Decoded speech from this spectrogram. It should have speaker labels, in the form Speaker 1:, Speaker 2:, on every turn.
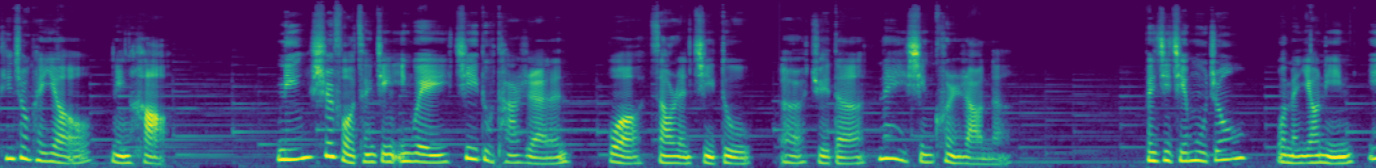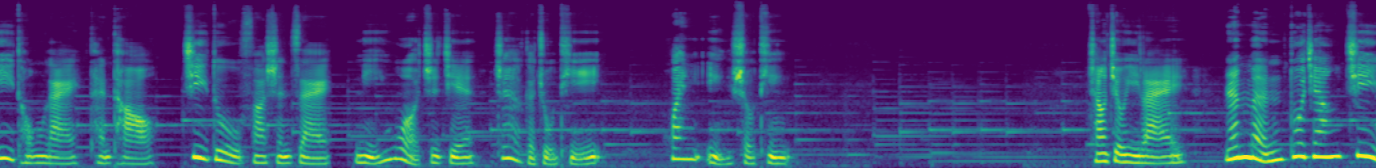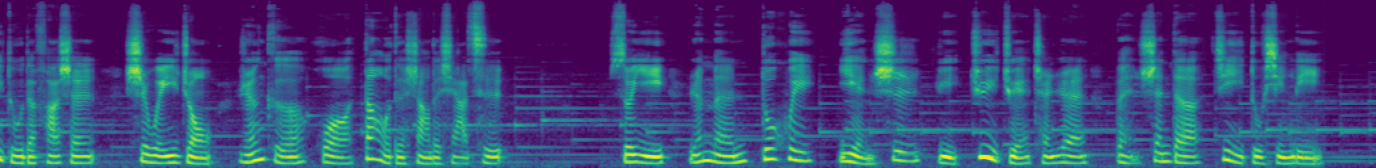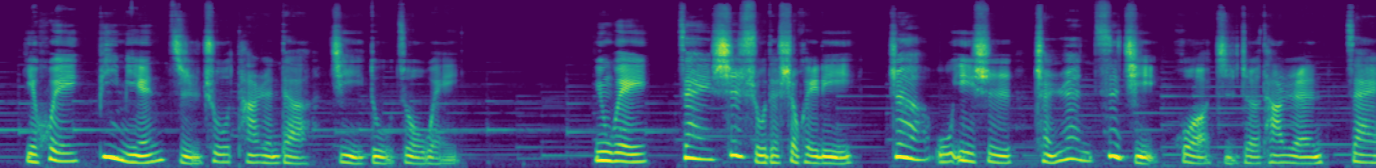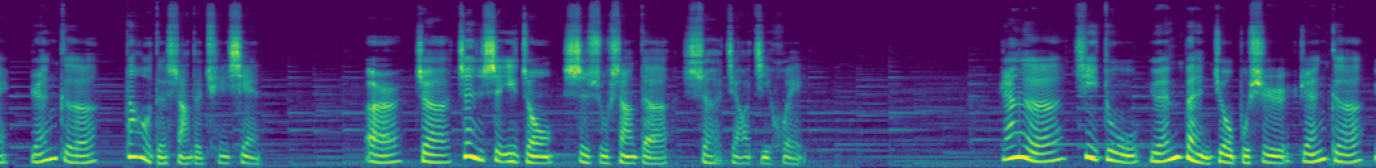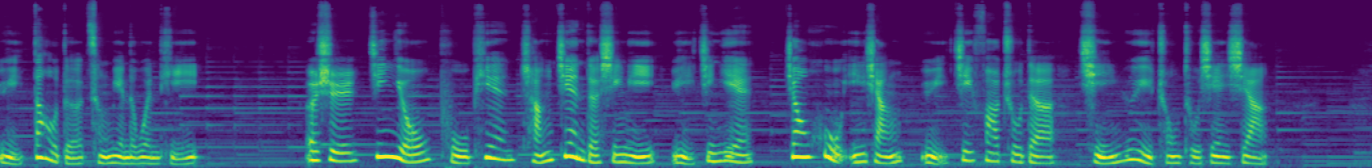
Speaker 1: 听众朋友您好，您是否曾经因为嫉妒他人或遭人嫉妒而觉得内心困扰呢？本期节目中，我们邀您一同来探讨嫉妒发生在你我之间这个主题。欢迎收听。长久以来，人们多将嫉妒的发生视为一种人格或道德上的瑕疵，所以人们多会掩饰与拒绝承认本身的嫉妒心理，也会避免指出他人的嫉妒作为，因为在世俗的社会里，这无疑是承认自己或指责他人在人格道德上的缺陷，而这正是一种世俗上的社交机会。然而，嫉妒原本就不是人格与道德层面的问题，而是经由普遍常见的心理与经验交互影响与激发出的情欲冲突现象，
